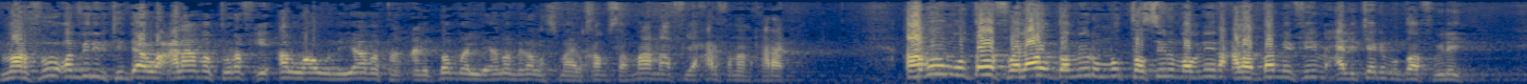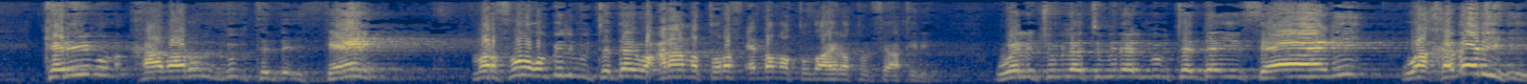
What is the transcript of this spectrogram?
مرفوع بالابتداء وعلامة رفع الواو نيابة عن الضمة لأنه من الأسماء الخمسة ما نافي حرف من حركة أبو مضاف وله ضمير متصل مبني على الضم في محل جر مضاف إليه كريم خبر المبتدا الثاني مرفوع بالمبتدا وعلامة رفع ضمة ظاهرة في آخره والجملة من المبتدا الثاني وخبره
